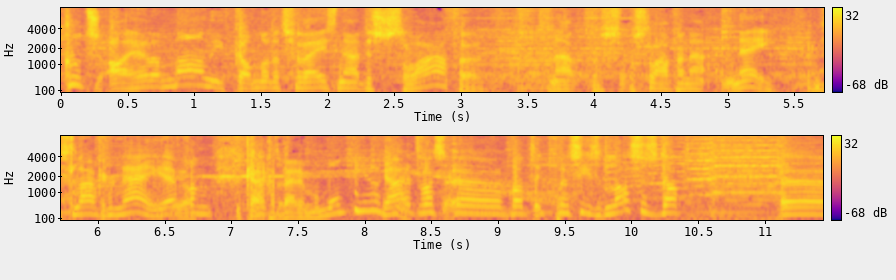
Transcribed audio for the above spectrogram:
koets al helemaal niet kan. Want het verwijst naar de slaven. Naar slavernij. Nee. Slavernij, hè? Ja, Van, ik krijg het bijna mijn mond niet uit. Ja, het was, eh, wat ik precies las is dat eh,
